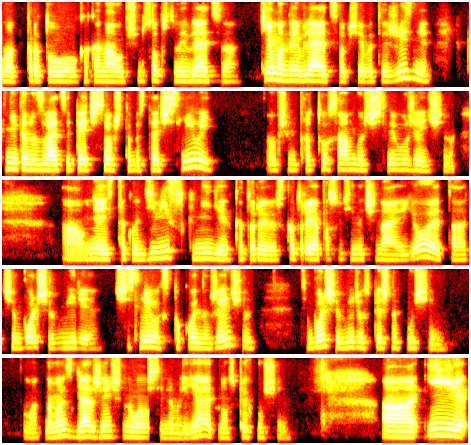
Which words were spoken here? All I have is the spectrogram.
Вот, про то, как она, в общем, собственно, является, кем она является вообще в этой жизни. Книга называется «Пять часов, чтобы стать счастливой». В общем, про ту самую счастливую женщину. А, у меня есть такой девиз в книге, который, с которой я, по сути, начинаю ее. Это чем больше в мире счастливых, спокойных женщин, тем больше в мире успешных мужчин. Вот, на мой взгляд, женщина очень сильно влияет на успех мужчин. А, и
